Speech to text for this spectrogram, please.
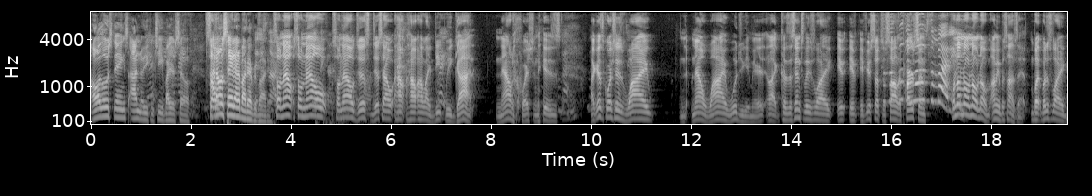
All those things I know you can achieve by yourself. So- I don't say that about everybody. So now, so now, so now, just just how how how, how like deep we got. Now the question is, I guess the question is why. Now, why would you get married? Like, because essentially, it's like if, if if you're such a solid person. somebody. Well, no, no, no, no. I mean, besides that, but but it's like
